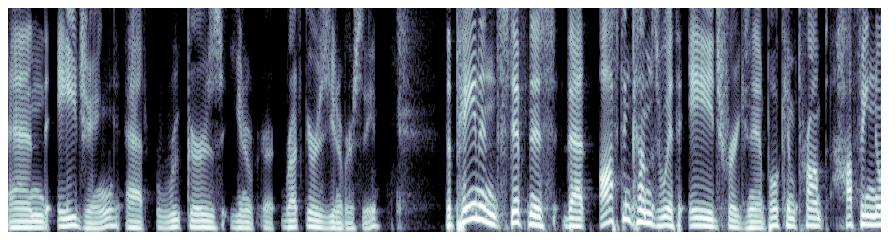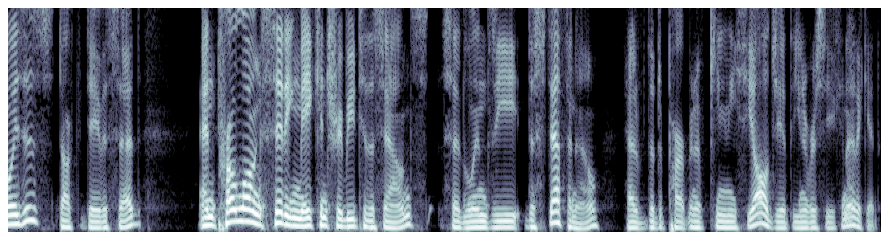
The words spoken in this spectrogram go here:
and aging at Rutgers, er, Rutgers University. The pain and stiffness that often comes with age, for example, can prompt huffing noises, Dr. Davis said, and prolonged sitting may contribute to the sounds, said Lindsay DiStefano, head of the Department of Kinesiology at the University of Connecticut.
